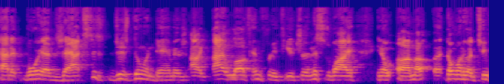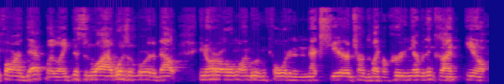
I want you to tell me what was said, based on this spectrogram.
at it, boy, at Jax, just, just doing damage. I, I love him for the future. And this is why, you know, um, I don't want to go too far in depth, but like, this is why I wasn't worried about, you know, our O line moving forward in the next year in terms of like recruiting and everything. Cause I, you know,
